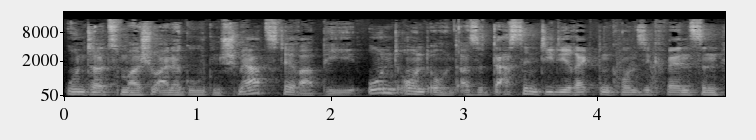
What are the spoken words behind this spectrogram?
unter zum Beispiel einer guten Schmerztherapie und, und, und. Also das sind die direkten Konsequenzen,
